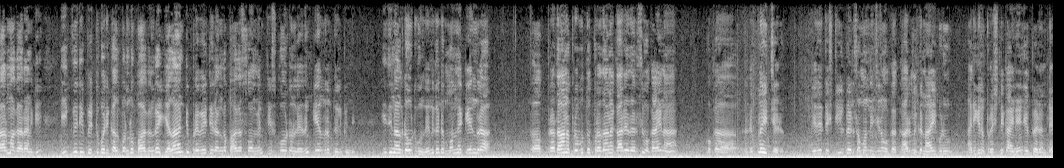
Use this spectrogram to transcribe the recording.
కర్మాగారానికి ఈక్విటీ పెట్టుబడి కల్పనలో భాగంగా ఎలాంటి ప్రైవేటీ రంగ భాగస్వామ్యం తీసుకోవడం లేదని కేంద్రం తెలిపింది. ఇది నాకు డౌట్గా ఉంది. ఎందుకంటే మొన్న కేంద్ర ప్రధాన ప్రభుత్వ ప్రధాన కార్యదర్శి ఒక ఆయన ఒక రిప్లై ఇచ్చాడు. ఏదైతే స్టీల్ ప్లాంట్ సంబంధించిన ఒక కార్మిక నాయకుడు అడిగిన ప్రశ్నకి ఆయన ఏం చెప్పాడంటే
